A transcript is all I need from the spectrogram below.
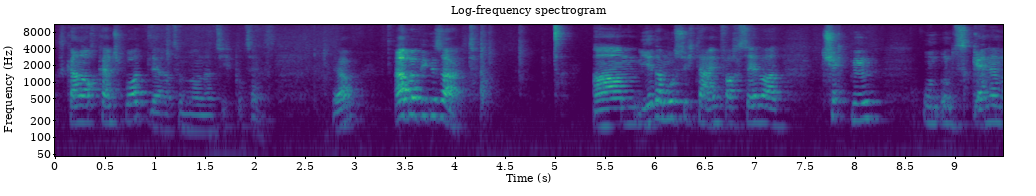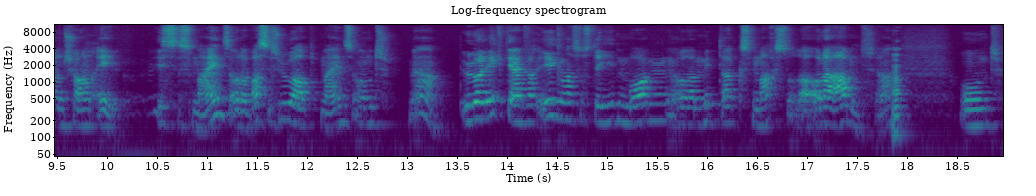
Das kann auch kein Sportlehrer zu 99 Prozent. Ja? Aber wie gesagt, ähm, jeder muss sich da einfach selber checken und, und scannen und schauen, ey, ist es meins oder was ist überhaupt meins? Und ja, überleg dir einfach irgendwas, was du jeden Morgen oder mittags machst oder, oder abends. Ja? Ja. Und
